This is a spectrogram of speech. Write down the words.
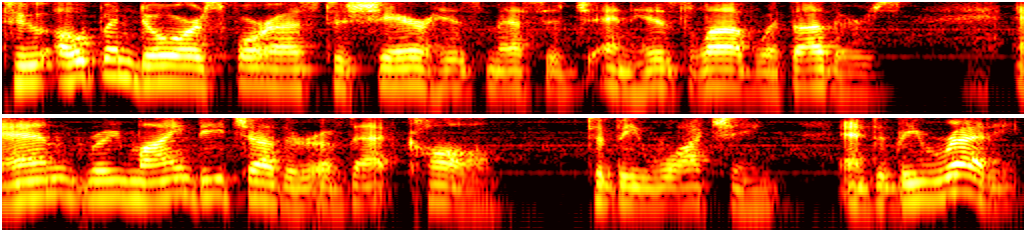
to open doors for us to share His message and His love with others and remind each other of that call to be watching and to be ready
